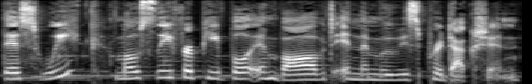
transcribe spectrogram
this week, mostly for people involved in the movie's production.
